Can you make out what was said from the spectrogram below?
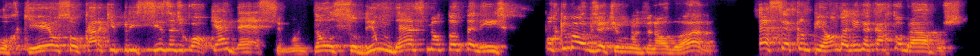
porque eu sou o cara que precisa de qualquer décimo. Então, subir um décimo, eu estou feliz. Porque o meu objetivo no final do ano é ser campeão da Liga Cartobrabos.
